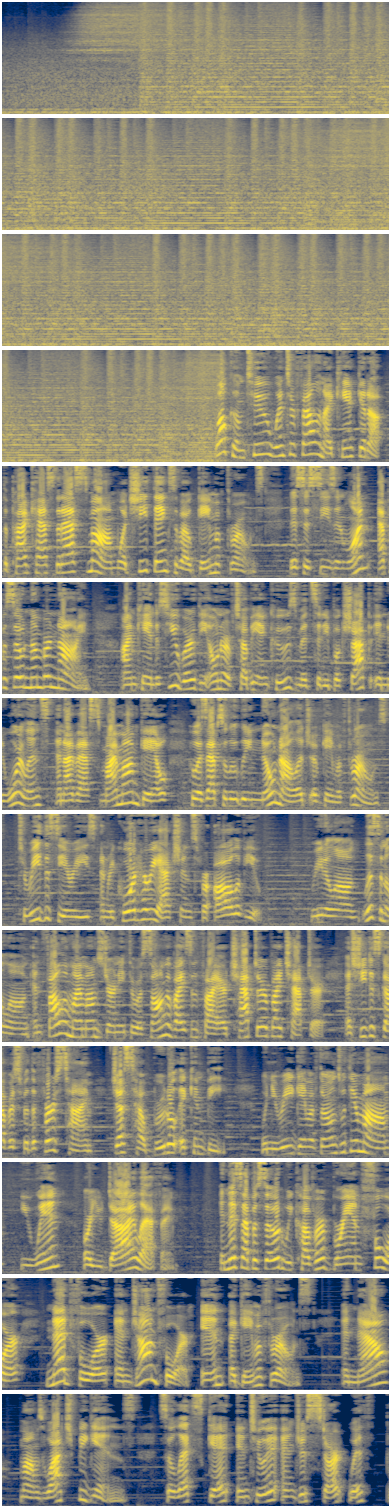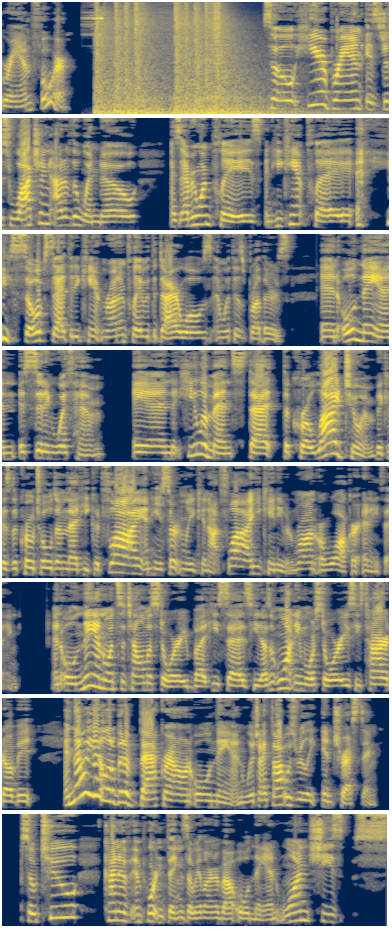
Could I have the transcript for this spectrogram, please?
Welcome to Winterfell and I Can't Get Up, the podcast that asks Mom what she thinks about Game of Thrones. This is season one, episode number nine. I'm Candice Huber, the owner of Tubby and Coo's Mid City Bookshop in New Orleans, and I've asked my mom, Gail, who has absolutely no knowledge of Game of Thrones, to read the series and record her reactions for all of you. Read along, listen along, and follow my mom's journey through A Song of Ice and Fire chapter by chapter as she discovers for the first time just how brutal it can be. When you read Game of Thrones with your mom, you win or you die laughing. In this episode, we cover Bran 4, Ned 4, and Jon 4 in A Game of Thrones. And now, Mom's Watch begins. So let's get into it and just start with Bran 4. So here, Bran is just watching out of the window as everyone plays, and he can't play. He's so upset that he can't run and play with the direwolves and with his brothers and old Nan is sitting with him. And he laments that the crow lied to him because the crow told him that he could fly, and he certainly cannot fly. He can't even run or walk or anything. And old Nan wants to tell him a story, but he says he doesn't want any more stories. He's tired of it. And then we get a little bit of background on old Nan, which I thought was really interesting. So, two kind of important things that we learn about old Nan. One, she's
